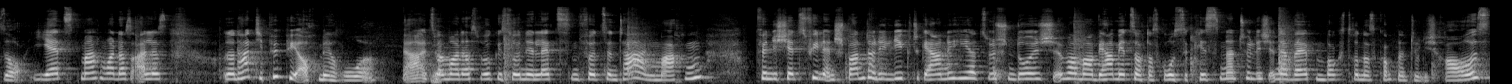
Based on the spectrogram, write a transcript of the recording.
so, jetzt machen wir das alles. Und dann hat die Püppi auch mehr Ruhe. Ja, als wenn wir das wirklich so in den letzten 14 Tagen machen. Finde ich jetzt viel entspannter. Die liegt gerne hier zwischendurch immer mal. Wir haben jetzt noch das große Kissen natürlich in der Welpenbox drin. Das kommt natürlich raus.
